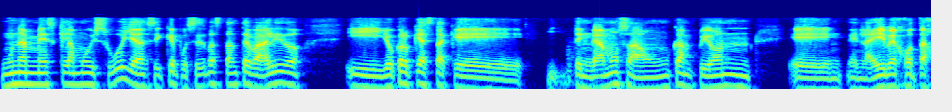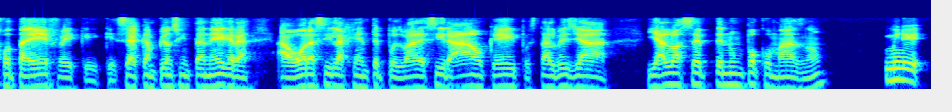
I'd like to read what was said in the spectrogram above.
una mezcla muy suya, así que pues es bastante válido y yo creo que hasta que tengamos a un campeón en, la IBJJF, que, que, sea campeón cinta negra, ahora sí la gente pues va a decir, ah, ok, pues tal vez ya, ya lo acepten un poco más, ¿no? Mire,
